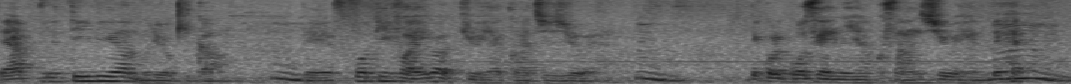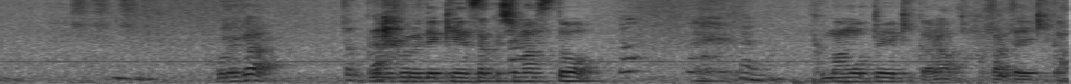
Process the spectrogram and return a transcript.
で AppleTV は無料期間、うん。で Spotify は980円。うん。でこれ5230円で、うん。これが Google で検索しますと、えー熊本駅から博多駅間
